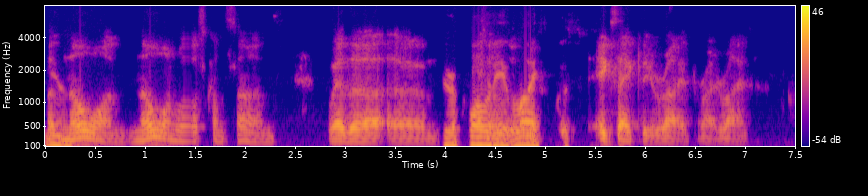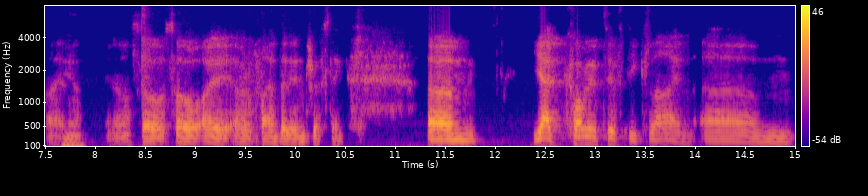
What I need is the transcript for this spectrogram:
But yeah. no one, no one was concerned whether um, their quality of life was exactly right. Right. Right. Right. Yeah you know? So so i, I find that interesting. Um, yeah cognitive decline. Um,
